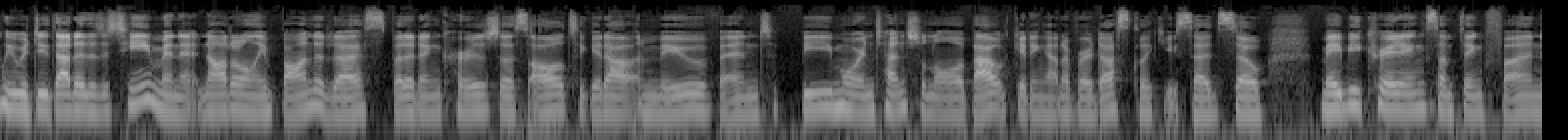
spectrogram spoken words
we would do that as a team and it not only bonded us but it encouraged us all to get out and move and be more intentional about getting out of our desk like you said. So maybe creating something fun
